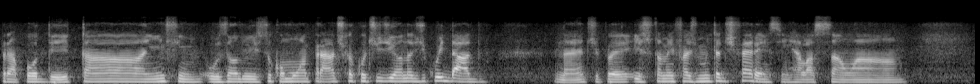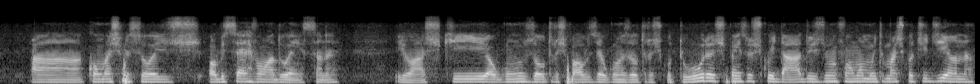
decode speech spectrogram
Para poder estar, tá, enfim, usando isso como uma prática cotidiana de cuidado, né? Tipo, é, isso também faz muita diferença em relação a, a como as pessoas observam a doença, né? Eu acho que alguns outros povos e algumas outras culturas pensam os cuidados de uma forma muito mais cotidiana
